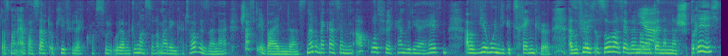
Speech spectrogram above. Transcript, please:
Dass man einfach sagt, okay, vielleicht kochst du oder du machst doch immer den Kartoffelsalat. Schafft ihr beiden das? Ne? Rebecca ist ja nun auch groß, vielleicht kann sie dir ja helfen. Aber wir holen die Getränke. Also vielleicht ist sowas ja, wenn man ja. miteinander spricht,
